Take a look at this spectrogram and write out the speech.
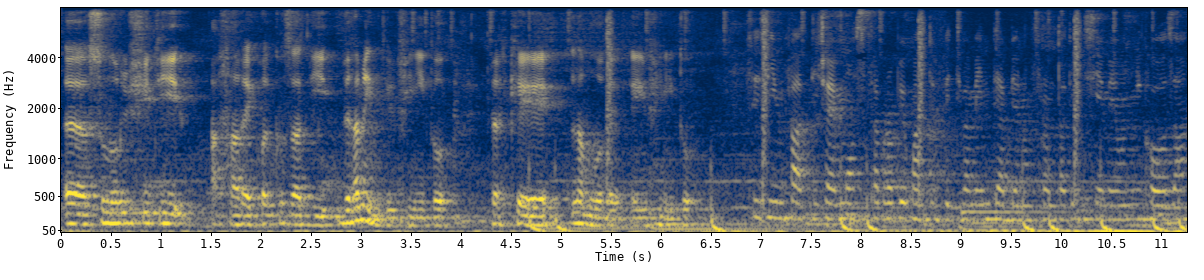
eh, sono riusciti a fare qualcosa di veramente infinito, perché l'amore è infinito. Sì, sì, infatti, cioè, mostra proprio quanto effettivamente abbiano affrontato insieme ogni cosa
